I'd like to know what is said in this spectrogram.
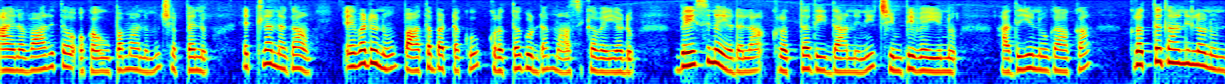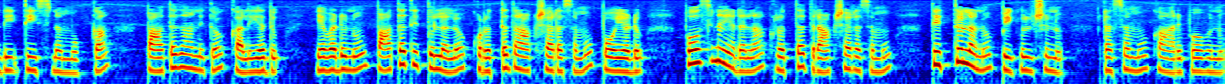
ఆయన వారితో ఒక ఉపమానము చెప్పెను. ఎట్లనగా ఎవడును పాతబట్టకు క్రొత్తగుడ్డ మాసిక వేయడు. వేసిన ఎడల క్రొత్తది దానిని చింపివేయును. అదియునుగాక క్రొత్త దానిలో నుండి తీసిన ముక్క పాతదానితో కలియదు. ఎవడును పాత తిత్తులలో క్రొత్త ద్రాక్షారసము పోయడు. పోసిన ఎడల క్రొత్త ద్రాక్షారసము తిత్తులను పిగుల్చును. రసము కారిపోవును.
